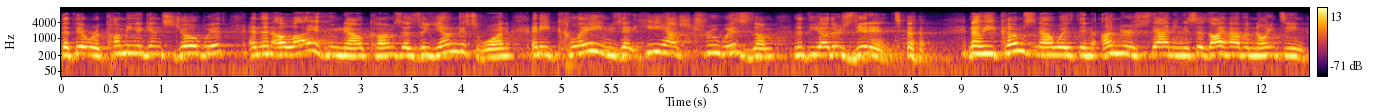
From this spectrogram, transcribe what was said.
that they were coming against Job with. And then Elihu now comes as the youngest one, and he claims that he has true wisdom that the others didn't. now he comes now with an understanding. He says, I have anointing.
